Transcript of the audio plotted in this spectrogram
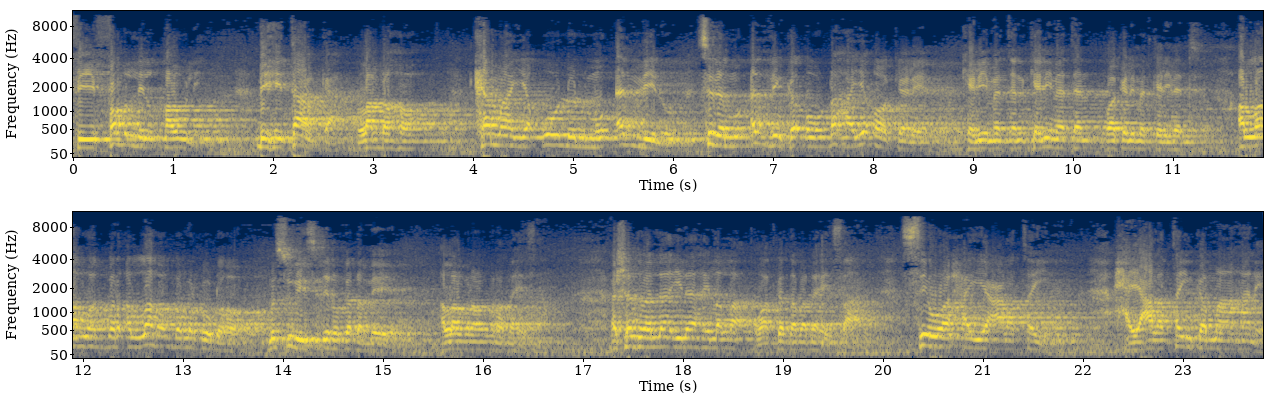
Fii fadli lqawli dhihitaanka la dhaho kamaa yaquulu lmu'adinu sida mu'adinka uu dhahayo oo kale kelimatan kelimatan waa kelimad kelimad allahu akbar allahu akbar markuu dhaho ma sugaysid inuu ka dhammeeyo allah akbar akbar ad dhahaysaa ashhadu an laa ilaaha illa allah waad ka daba dhahaysaa siwa xayacalatayn xayacalataynka ma ahane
